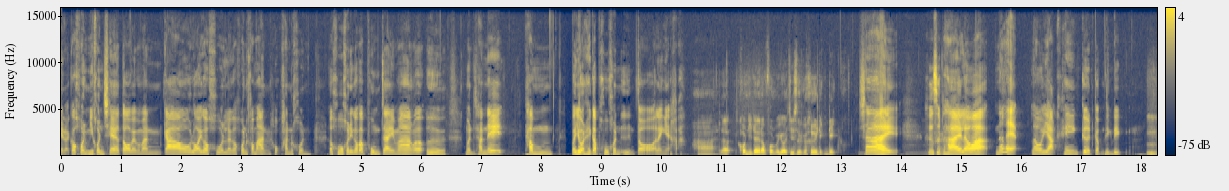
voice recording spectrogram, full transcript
จอะก็คนมีคนแชร์ต่อไปประมาณ 900 กว่าคน แล้วก็คนเข้ามาอ่าน 6,000 คน แล้วครูคนนี้ก็แบบภูมิใจมากว่าเออ เหมือนฉันได้ทำประโยชน์ให้กับครูคนอื่นต่ออะไรเงี้ยค่ะอ่าแล้วคนที่ได้รับผลประโยชน์ที่สุดก็คือเด็กๆ ใช่ คือสุดท้ายแล้วอะนั่นแหละ เราอยากให้เกิดกับเด็กๆ อืม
